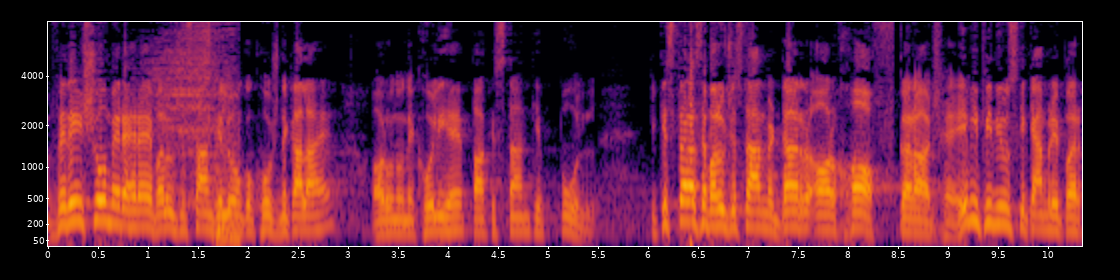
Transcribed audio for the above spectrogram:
विदेशों में रह रहे बलूचिस्तान के लोगों को खोज निकाला है और उन्होंने खोली है पाकिस्तान के पोल। कि किस तरह से बलूचिस्तान में डर और खौफ का राज है। एबीपी न्यूज़ के कैमरे पर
